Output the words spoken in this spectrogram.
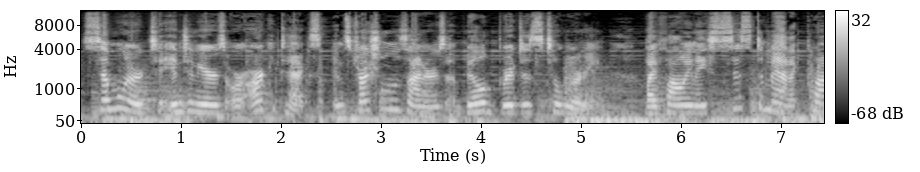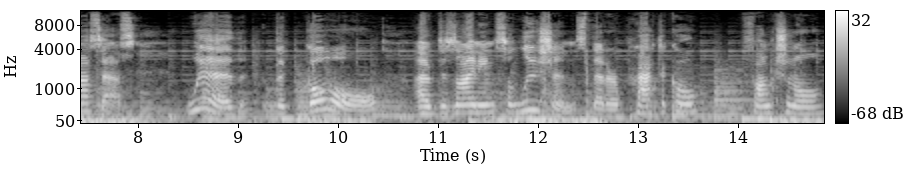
Similar to engineers or architects, instructional designers build bridges to learning by following a systematic process with the goal of designing solutions that are practical, functional,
